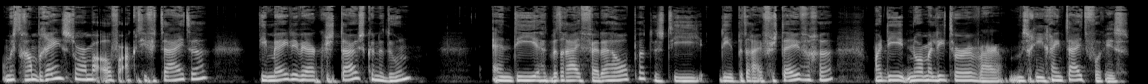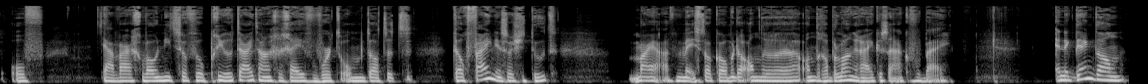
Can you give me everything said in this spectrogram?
Om eens te gaan brainstormen over activiteiten die medewerkers thuis kunnen doen. En die het bedrijf verder helpen. Dus die, die het bedrijf verstevigen. Maar die normaliter waar misschien geen tijd voor is. Of ja, waar gewoon niet zoveel prioriteit aan gegeven wordt. Omdat het wel fijn is als je het doet. Maar ja, meestal komen er andere, andere belangrijke zaken voorbij. En ik denk dan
